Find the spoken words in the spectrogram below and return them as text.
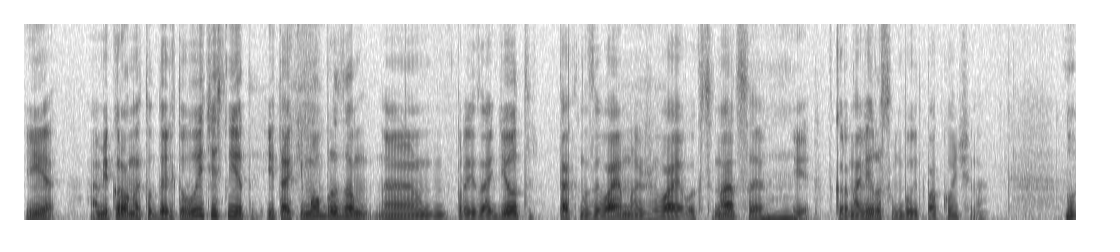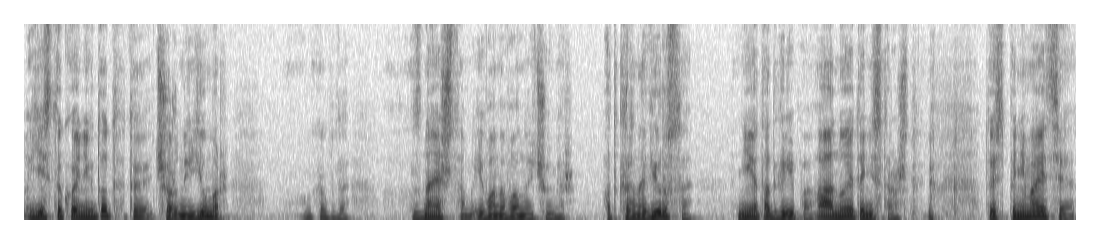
И омикрон эту дельту вытеснит, и таким образом э, произойдет так называемая живая вакцинация, угу. и с коронавирусом будет покончено. Ну, есть такой анекдот, это черный юмор, как бы, знаешь, там Иван Иванович умер. От коронавируса? Нет, от гриппа. А, ну это не страшно. То есть, понимаете,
